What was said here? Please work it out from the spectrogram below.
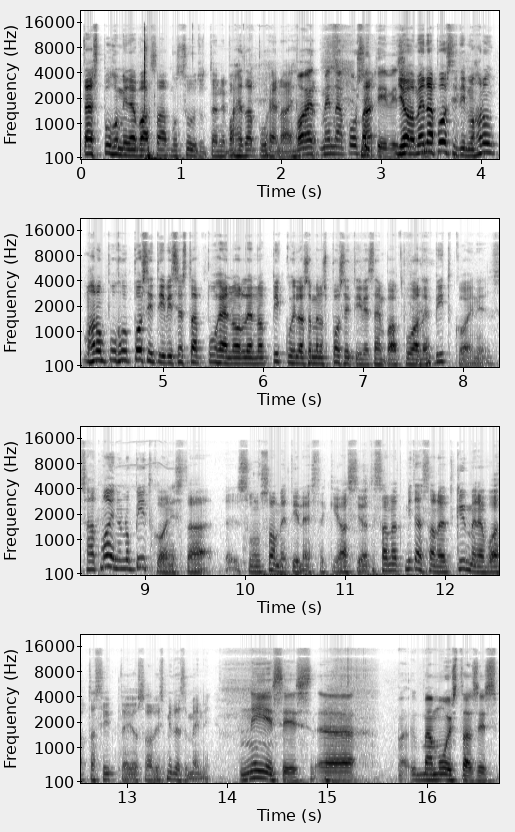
tästä puhuminen vaan saa mut suututtaa, niin vaihdetaan puheenaihetta. Vai mennään positiivisesti. Joo, mennään positiivisesti. Mä haluan, mä haluan puhua positiivisesta puheen ollen, no pikkuhiljaa se on menossa positiivisempaan puoleen Bitcoinin. Sä oot maininnut Bitcoinista sun sometileistäkin asioita. Sanoit, mitä sanoit kymmenen vuotta sitten, jos olisi, mitä se meni? Niin siis, äh, mä muistan siis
